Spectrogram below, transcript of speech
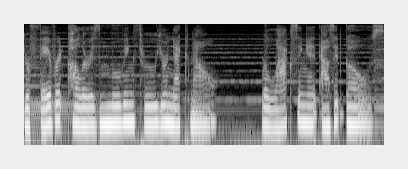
Your favorite color is moving through your neck now, relaxing it as it goes.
